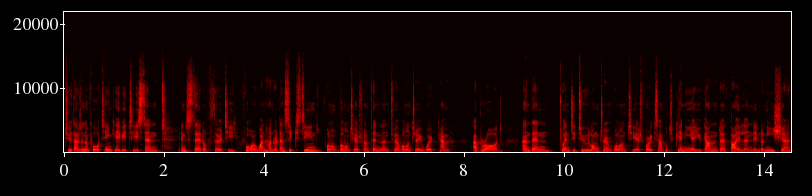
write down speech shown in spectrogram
2014, KVT sent, instead of 34, 116 volunteers from Finland to a voluntary work camp abroad, and then 22 long-term volunteers, for example, to Kenya, Uganda, Thailand, Indonesia,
